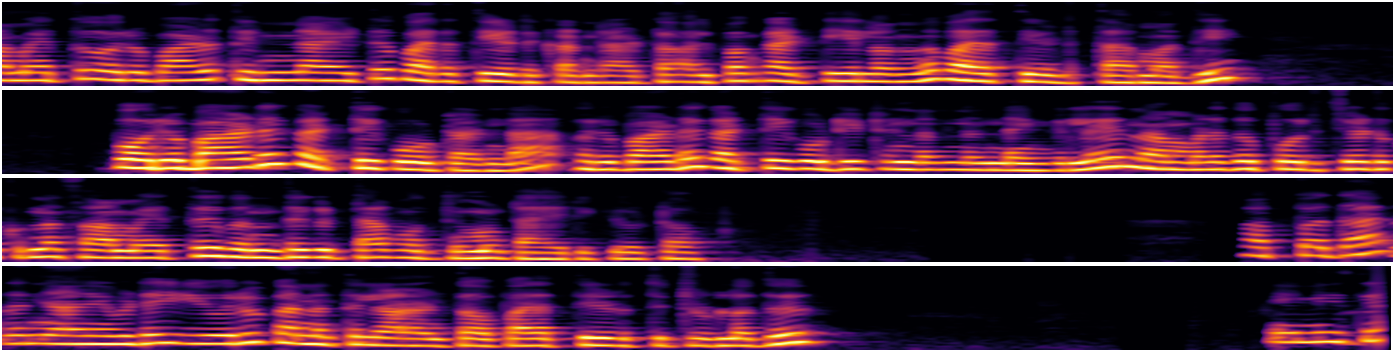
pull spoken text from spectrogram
സമയത്ത് ഒരുപാട് തിന്നായിട്ട് പരത്തിയെടുക്കണ്ട കേട്ടോ അല്പം കട്ടിയിലൊന്ന് പരത്തിയെടുത്താൽ മതി. അപ്പോൾ ഒരുപാട് കട്ടി കൂട്ടണ്ട. ഒരുപാട് കട്ടി കൂട്ടിയിട്ടുണ്ടെന്നുണ്ടെങ്കിൽ നമ്മളിത് പൊരിച്ചെടുക്കുന്ന സമയത്ത് വെന്ത് കിട്ടാൻ ബുദ്ധിമുട്ടായിരിക്കും കേട്ടോ അപ്പോൾ അതാ ഞാനിവിടെ ഈ ഒരു കനത്തിലാണ് കേട്ടോ പരത്തിയെടുത്തിട്ടുള്ളത്. ഇനി ഇത്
